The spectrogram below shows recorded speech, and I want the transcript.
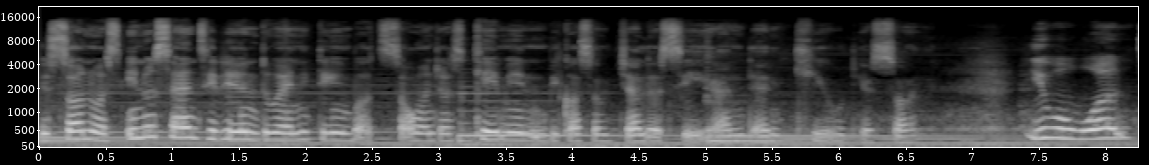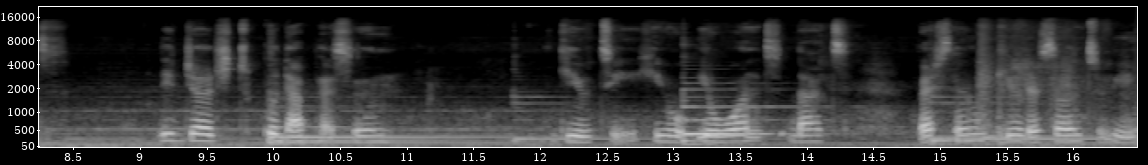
the son was innocent, he didn't do anything, but someone just came in because of jealousy and then killed your son. You will want the judge to put that person guilty. You you want that person who killed the son to be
